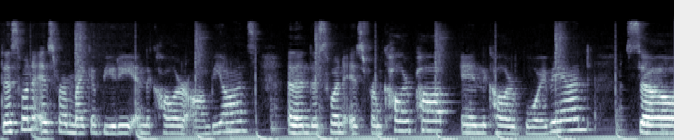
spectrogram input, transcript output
This one is from Mica Beauty in the color Ambiance, and then this one is from ColourPop in the color Boy Band. So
